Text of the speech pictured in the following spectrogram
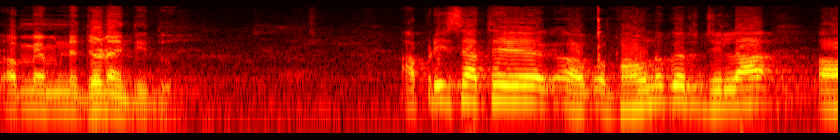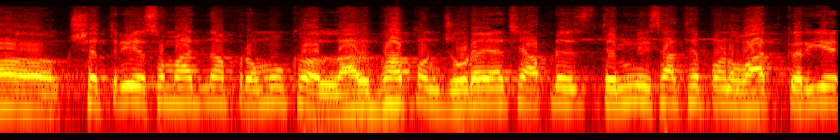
અમે એમને જણાવી દીધું. છે આપણી સાથે ભાવનગર જિલ્લા ક્ષત્રિય સમાજના પ્રમુખ લાલભા પણ જોડાયા છે. આપણે તેમની સાથે પણ વાત કરીએ.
